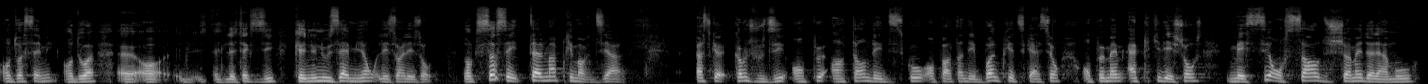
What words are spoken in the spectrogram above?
on doit s'aimer, on doit, euh, le texte dit que nous nous aimions les uns les autres. Donc ça, c'est tellement primordial. Parce que, comme je vous dis, on peut entendre des discours, on peut entendre des bonnes prédications, on peut même appliquer des choses, mais si on sort du chemin de l'amour,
